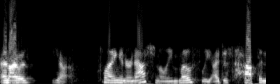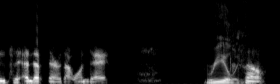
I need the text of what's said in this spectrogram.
and I was yeah flying internationally mostly. I just happened to end up there that one day. Really? So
